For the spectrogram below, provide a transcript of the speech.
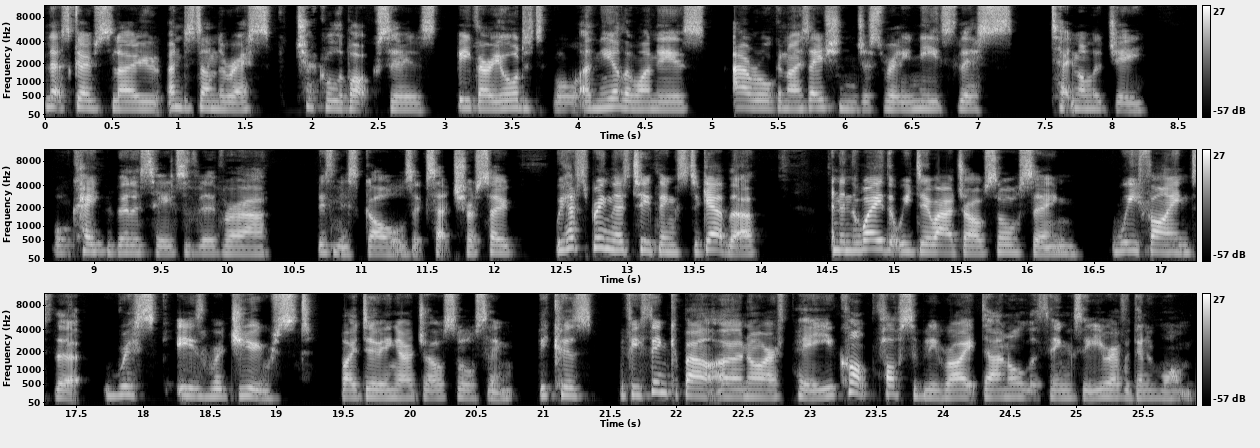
let's go slow, understand the risk, check all the boxes, be very auditable. And the other one is our organization just really needs this technology or capability to deliver our business goals, etc. So we have to bring those two things together. And in the way that we do agile sourcing, we find that risk is reduced by doing agile sourcing. Because if you think about an RFP, you can't possibly write down all the things that you're ever going to want.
